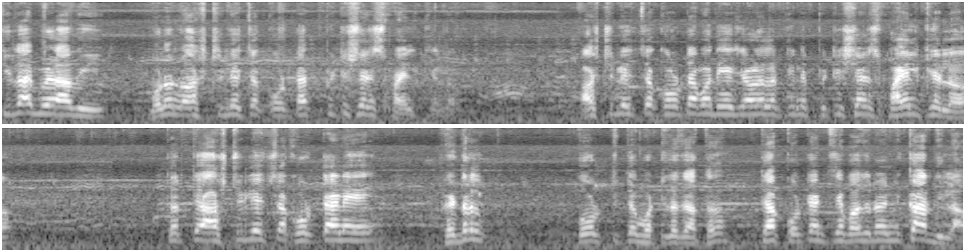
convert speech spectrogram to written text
तिला मिळावी म्हणून ऑस्ट्रेलियाच्या कोर्टात पिटिशन्स फाईल केलं. ऑस्ट्रेलियाच्या कोर्टामध्ये ज्या वेळेला तिने पिटिशन्स फाईल केलं. तर त्या ऑस्ट्रेलियाच्या कोर्टाने फेडरल कोर्ट तिथे म्हटलं जातं. त्या कोर्टाच्या बाजूने निकाल दिला.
